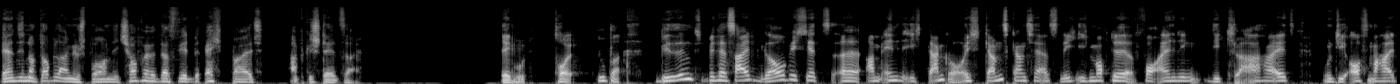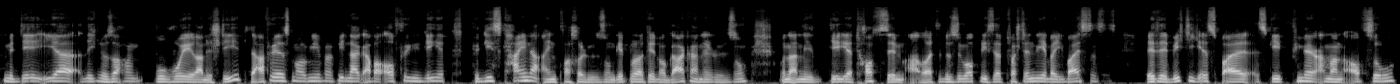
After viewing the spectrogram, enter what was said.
werden Sie noch doppelt angesprochen. Ich hoffe, das wird recht bald abgestellt sein. Sehr gut. Toll. Super. Wir sind mit der Zeit, glaube ich, jetzt äh, am Ende. Ich danke euch ganz, ganz herzlich. Ich mochte vor allen Dingen die Klarheit und die Offenheit, mit der ihr nicht nur Sachen, wo, wo ihr gerade steht, dafür ist mal auf jeden Fall vielen Dank, aber auch für die Dinge, für die es keine einfache Lösung gibt oder vielleicht noch gar keine Lösung und an der ihr trotzdem arbeitet. Das ist überhaupt nicht selbstverständlich, aber ich weiß, dass es sehr, sehr wichtig ist, weil es geht vielen anderen auch so.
